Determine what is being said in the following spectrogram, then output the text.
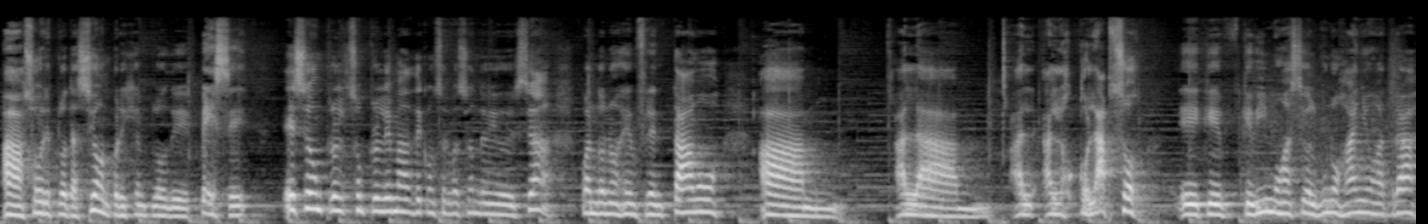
a sobreexplotación, por ejemplo, de peces, esos son problemas de conservación de biodiversidad. Cuando nos enfrentamos a, a los colapsos eh, que, vimos hace algunos años atrás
